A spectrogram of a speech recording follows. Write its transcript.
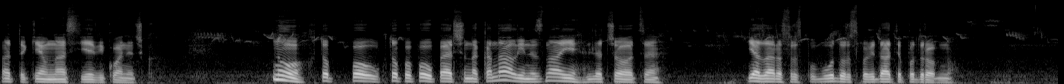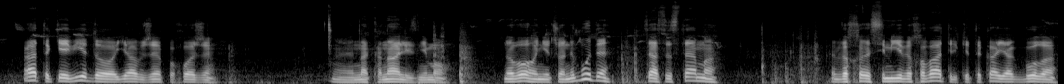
от таке в нас є віконечко. Ну, хто попав, хто попав перший на канал і не знає для чого це, я зараз розп- буду розповідати подробно. А таке відео я вже, похоже, е, на каналі знімав. Нового нічого не буде. Ця система сім'ї виховательки така, як була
